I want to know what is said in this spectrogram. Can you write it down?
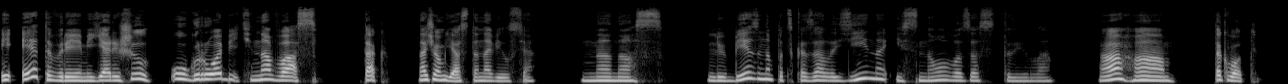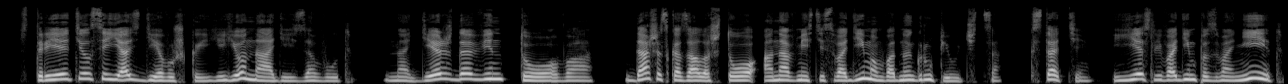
И это время я решил угробить на вас. Так, на чем я остановился? На нас. Любезно подсказала Зина и снова застыла. Ага. Так вот, встретился я с девушкой. Ее Надей зовут. Надежда Винтова. Даша сказала, что она вместе с Вадимом в одной группе учится. Кстати, если Вадим позвонит,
